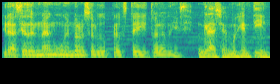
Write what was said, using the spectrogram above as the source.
Gracias, Hernán. Un enorme saludo para usted y toda la audiencia. Gracias, muy gentil.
